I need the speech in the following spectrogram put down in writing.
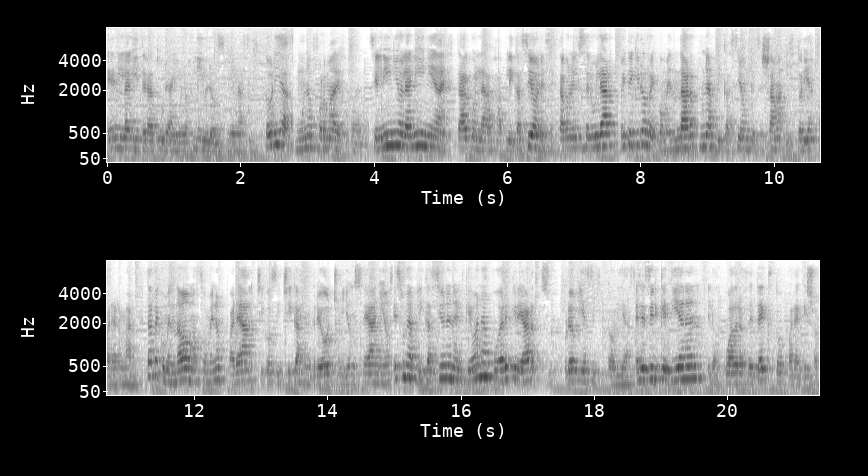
en la literatura y en los libros y en las historias como una forma de juego? Si el niño o la niña está con las aplicaciones, está con el celular, hoy te quiero recomendar una aplicación que se llama Historias para Armar. Está recomendado más o menos para chicos y chicas entre 8 y 11 años. Es una aplicación en la que van a poder crear sus propias historias. Es decir, que tienen los cuadros de texto para que ellos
